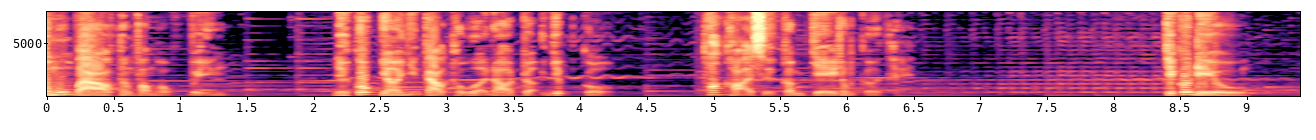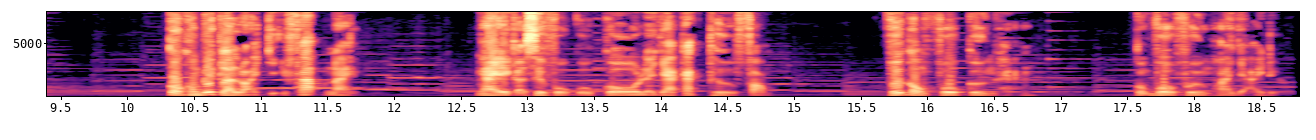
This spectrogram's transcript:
Cô muốn vào thần phong học viện để cốt nhờ những cao thủ ở đó trợ giúp cô, thoát khỏi sự cấm chế trong cơ thể. Chỉ có điều, cô không biết là loại chỉ pháp này ngay cả sư phụ của cô là Gia Cát Thừa Phong, với công phu cường hãn, cũng vô phương hóa giải được.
